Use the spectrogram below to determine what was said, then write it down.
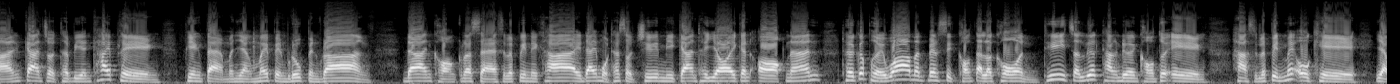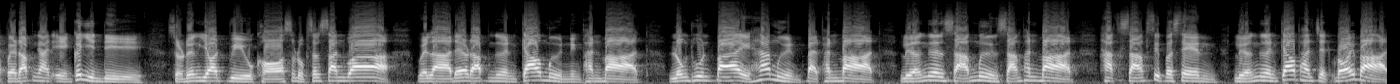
ารการจดทะเบียนค่ายเพลง เพียงแต่มันยังไม่เป็นรูปเป็นร่าง ด้านของกระแสศิลปินในค่ายได้หมดถ้าสดชื่นมีการทยอยกันออกนั้น เธอก็เผยว่ามันเป็นสิทธิ์ของแต่ละคนที่จะเลือกทางเดินของตัวเอง หากศิลปินไม่โอเค อยากไปรับงานเองก็ยินดี ส่วนเรื่องยอดวิวขอสรุปสั้นๆว่า เวลาได้รับเงิน 91,000 บาท ลงทุนไป 58,000 บาท เหลือเงิน 33,000 บาทหัก 30%เหลือเงิน 9,700 บาท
